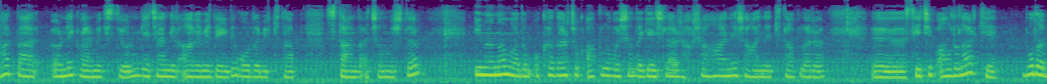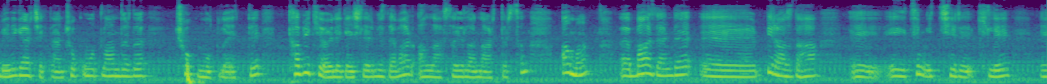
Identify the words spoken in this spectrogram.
hatta örnek vermek istiyorum. Geçen bir AVM'deydim. Orada bir kitap standı açılmıştı. İnanamadım. O kadar çok aklı başında gençler şahane şahane kitapları e, seçip aldılar ki bu da beni gerçekten çok umutlandırdı, çok mutlu etti. Tabii ki öyle gençlerimiz de var. Allah sayılarını arttırsın. Ama e, bazen de e, biraz daha e, eğitim içerikli e,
